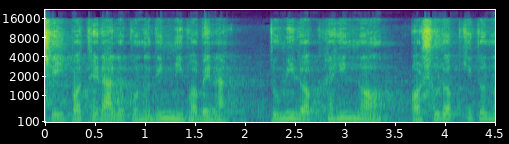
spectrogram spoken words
সেই পথের আলো কোনোদিন নিভবে না। তুমি রক্ষাহীন ন অসুরক্ষিত ন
